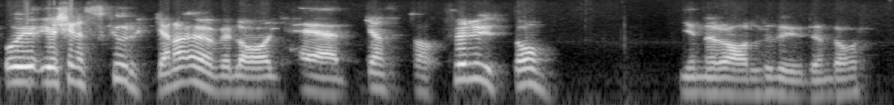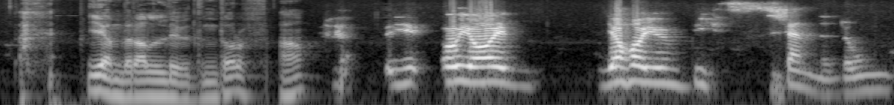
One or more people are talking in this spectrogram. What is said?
Och jag, jag känner skurkarna överlag här ganska förutom General Ludendorff. General Ludendorff, ja. Och jag, jag har ju en viss kännedom.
